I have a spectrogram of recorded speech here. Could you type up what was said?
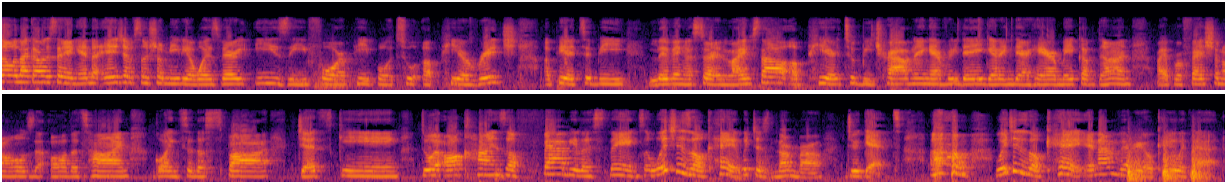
so like i was saying in the age of social media where it's very easy for people to appear rich appear to be living a certain lifestyle appear to be traveling every day getting their hair makeup done by professionals all the time going to the spa jet skiing doing all kinds of fabulous things which is okay which is normal to get um, which is okay and i'm very okay with that.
